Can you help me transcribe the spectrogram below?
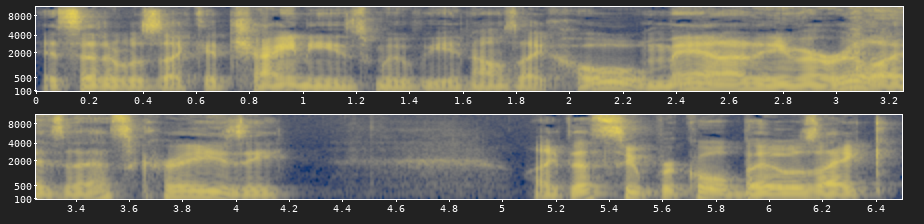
it said it was like a Chinese movie, and I was like, oh man, I didn't even realize that. That's crazy. Like that's super cool. But it was like,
